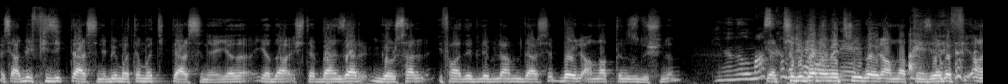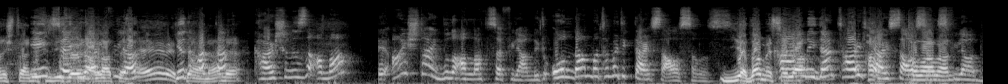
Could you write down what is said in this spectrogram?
mesela bir fizik dersini, bir matematik dersini ya da ya da işte benzer görsel ifade edilebilen bir dersi böyle anlattığınızı düşünün. İnanılmaz Ya trigonometriyi herhalde. böyle anlattınız ya da Einstein'ın fiziği böyle anlattınız. Evet ya da yani hatta hani karşınızda ama e, Einstein bunu anlatsa filan diyor. Ondan matematik dersi alsanız. ya da mesela Kanuni'den tarih Ta- dersi alsanız filan.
